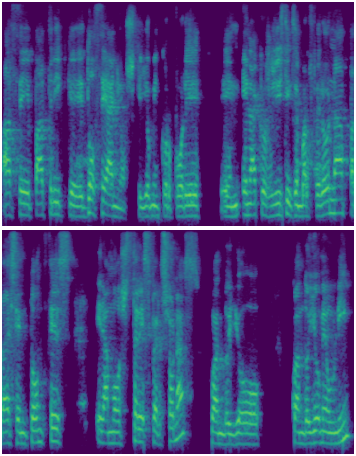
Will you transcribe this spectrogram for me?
hace, Patrick, 12 años que yo me incorporé en, en Logistics en Barcelona. Para ese entonces éramos tres personas cuando yo, cuando yo me uní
